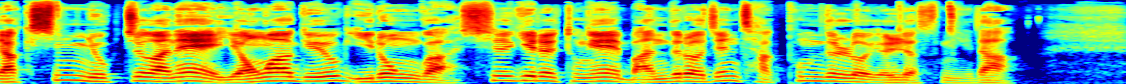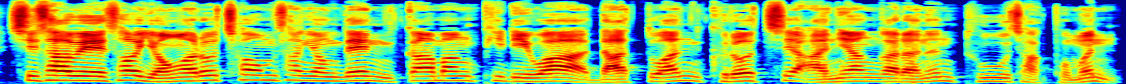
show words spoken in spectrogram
약 16주간의 영화교육 이론과 실기를 통해 만들어진 작품들로 열렸습니다. 시사회에서 영화로 처음 상영된 까망피리와 나 또한 그렇지 아니한가라는 두 작품은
